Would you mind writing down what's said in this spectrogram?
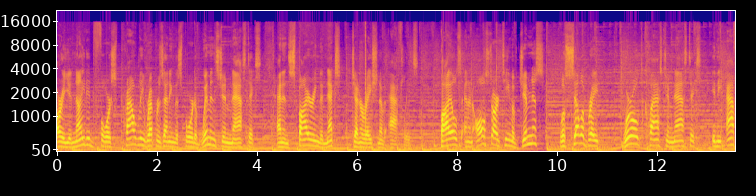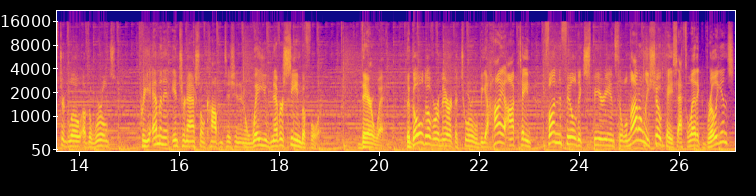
are a united force proudly representing the sport of women's gymnastics and inspiring the next generation of athletes. Biles and an all star team of gymnasts will celebrate world class gymnastics in the afterglow of the world's preeminent international competition in a way you've never seen before their way. The Gold Over America Tour will be a high octane, fun filled experience that will not only showcase athletic brilliance,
